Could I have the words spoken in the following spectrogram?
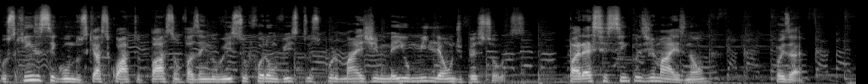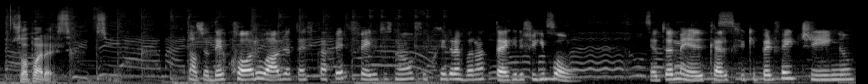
Os 15 segundos que as quatro passam fazendo isso foram vistos por mais de meio milhão de pessoas. Parece simples demais, não? Pois é, só parece. Nossa, eu decoro o áudio até ficar perfeito, senão eu fico regravando até que ele fique bom. Eu também, eu quero que fique perfeitinho.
